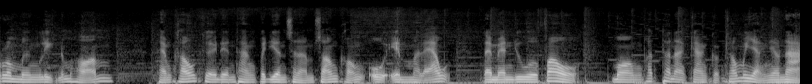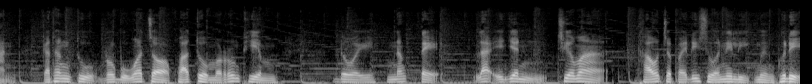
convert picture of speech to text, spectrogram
ร่วมเมืองลีกน้ำหอม แถมเขาเคยเดินทางไปเยือนสนามซ้อมของ OM มาแล้ว แต่แมนยูเฝ้ามองพัฒนาการของเขามาอย่างยาวนาน กระทั่งถูกระบุว่าจอคว้าตัวมาร่วมทีม โดยนักเตะและเอเย่นเชื่อว่าเขาจะไปได้สวยในลีกเมืองพุดี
